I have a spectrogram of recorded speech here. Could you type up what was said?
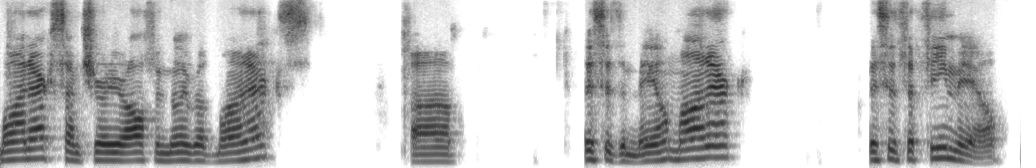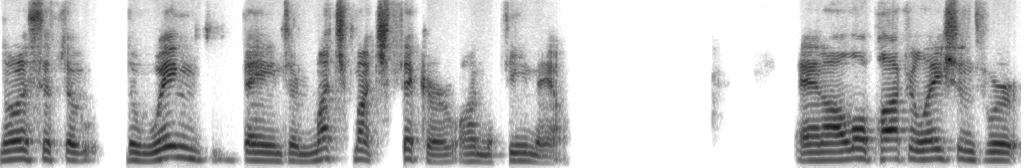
Monarchs, I'm sure you're all familiar with monarchs. Uh, this is a male monarch. This is the female. Notice that the the wing veins are much, much thicker on the female. And although populations were,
